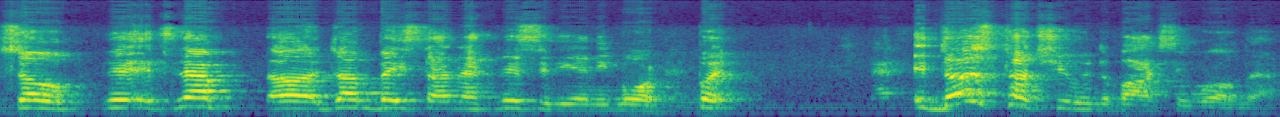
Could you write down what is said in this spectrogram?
so it's not uh, done based on ethnicity anymore, but it does touch you in the boxing world now.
